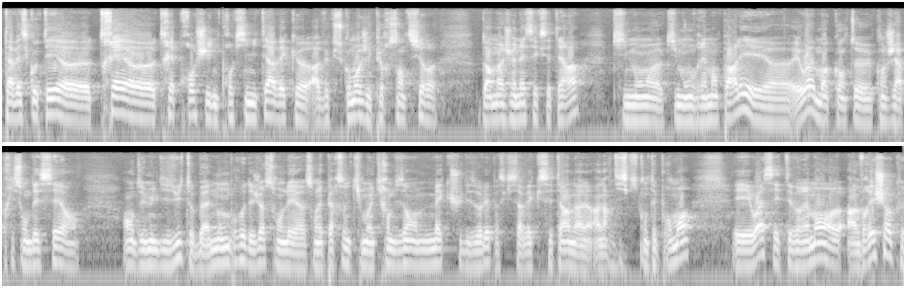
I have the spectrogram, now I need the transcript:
t'avais ce côté euh, très proche et une proximité avec ce que moi j'ai pu ressentir dans ma jeunesse, etc. qui m'ont euh, qui m'ont vraiment parlé. Et, euh, et ouais, moi, quand euh, quand j'ai appris son décès en en 2018, bah, nombreux déjà sont les, sont les personnes qui m'ont écrit en me disant mec je suis désolé parce qu'ils savaient que c'était un, un artiste qui comptait pour moi et ouais c'était vraiment un vrai choc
